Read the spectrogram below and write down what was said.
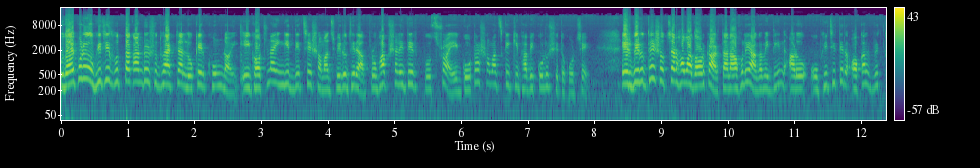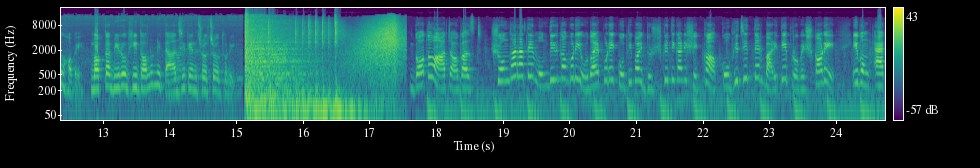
উদয়পুরে অভিজিৎ হত্যাকাণ্ড শুধু একটা লোকের খুন নয়। এই ঘটনা ইঙ্গিত দিচ্ছে সমাজবিরোধীরা। প্রভাবশালীদের প্রশ্রয়ে গোটা সমাজকে কীভাবে কলুষিত করছে? এর বিরুদ্ধে সোচ্চার হওয়া দরকার। তা না হলে আগামী দিন আরও অভিজিতের অকাল মৃত্যু হবে। বক্তা বিরোধী দলনেতা জিতেন্দ্র চৌধুরী। গত আট অগস্ট সন্ধ্যা রাতে মন্দিরনগরী উদয়পুরে কতিপয় দুষ্কৃতিকারী শিক্ষক অভিজিৎদের বাড়িতে প্রবেশ করে এবং এক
